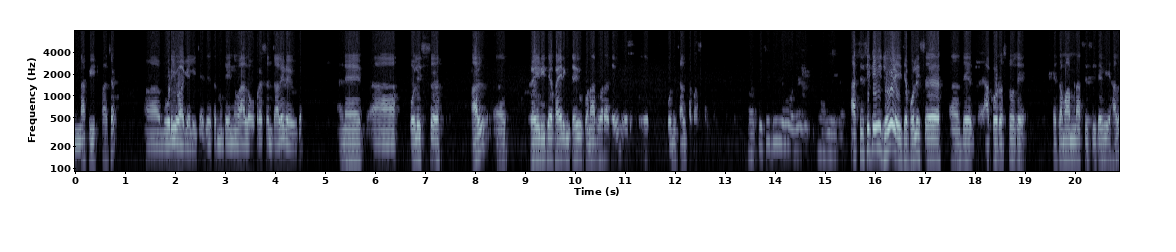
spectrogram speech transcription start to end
એમના પીઠ પાછળ ગોળી વાગેલી છે, જે સંબંધે એનું હાલ ઓપરેશન ચાલી રહ્યું છે. અને પોલીસ હાલ કઈ રીતે ફાયરિંગ થયું કોના દ્વારા થયું એ પોલીસ હાલ તપાસ કરે આ સીસીટીવી જોઈ રહી છે પોલીસ જે આખો રસ્તો છે એ તમામના સીસીટીવી હાલ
